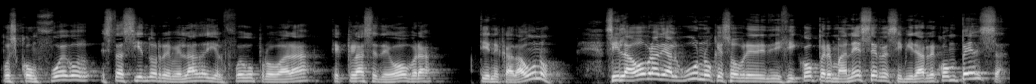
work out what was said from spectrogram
Pues con fuego está siendo revelada y el fuego probará qué clase de obra tiene cada uno. Si la obra de alguno que sobreedificó permanece, recibirá recompensa.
